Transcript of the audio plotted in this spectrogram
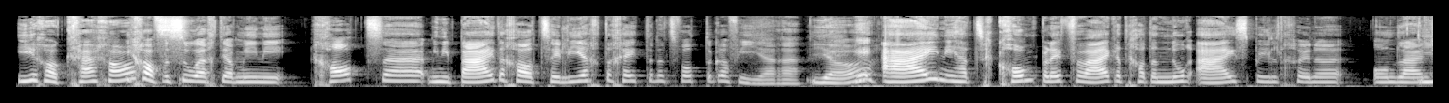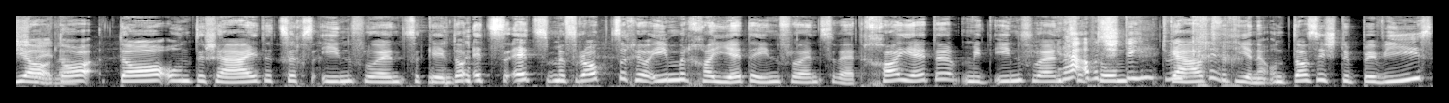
ich habe keine Katze. Ich habe versucht, ja meine Katzen, meine beiden Katzen in Lichterketten zu fotografieren. ja. Hey, eine hat sich komplett verweigert. Ich konnte dann nur ein Bild können online Ja, stellen. da, da unterscheidet sich das Influencer-Game. Da, jetzt, jetzt, man fragt sich ja immer, kann jeder Influencer werden? Kann jeder mit Ja, aber Geld wirklich. verdienen? Und das ist der Beweis,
